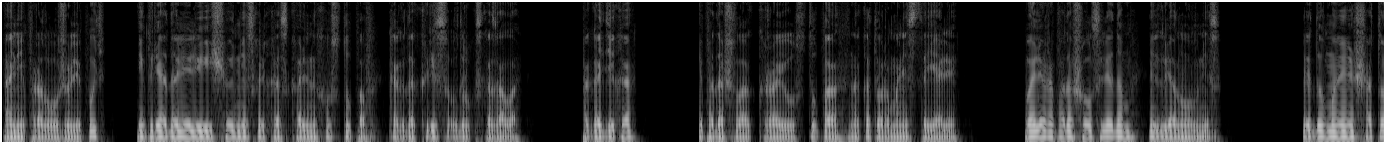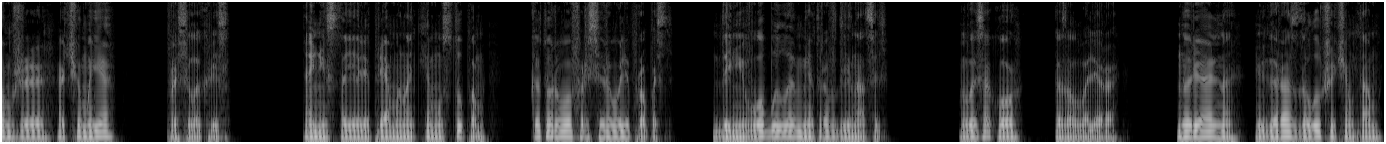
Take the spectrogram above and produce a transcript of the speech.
Они продолжили путь, и преодолели еще несколько скальных уступов, когда Крис вдруг сказала «Погоди-ка» и подошла к краю уступа, на котором они стояли. Валера подошел следом и глянул вниз. «Ты думаешь о том же, о чем и я?» — просила Крис. Они стояли прямо над тем уступом, которого форсировали пропасть. До него было метров двенадцать. «Высоко», — сказал Валера. «Ну реально, и гораздо лучше, чем там».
